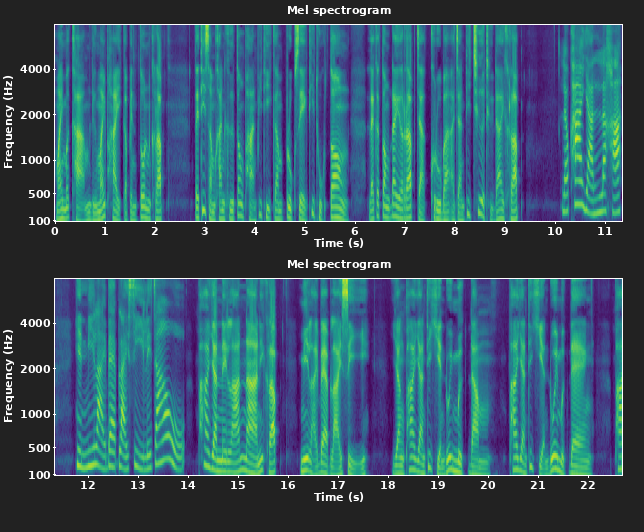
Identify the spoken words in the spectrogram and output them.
ไม้มะขาม หรือไม้ไผ่ก็เป็นต้นครับ แต่ที่สำคัญคือต้องผ่านพิธีกรรมปลุกเสกที่ถูกต้อง และก็ต้องได้รับจากครูบาอาจารย์ที่เชื่อถือได้ครับ แล้วค่ายันล่ะคะ เห็นมีหลายแบบหลายสีเลยเจ้า ผ้ายันในล้านนานี่ครับ มีหลายแบบหลายสี อย่างผ้ายันที่เขียนด้วยหมึกดำผ้ายันที่เขียนด้วยหมึกแดง ผ้า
